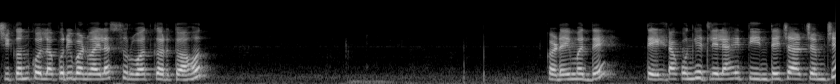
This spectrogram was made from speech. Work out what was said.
चिकन कोल्हापुरी बनवायला सुरुवात करतो आहोत. कढईमध्ये तेल टाकून घेतलेले आहे तीन ते चार चमचे.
